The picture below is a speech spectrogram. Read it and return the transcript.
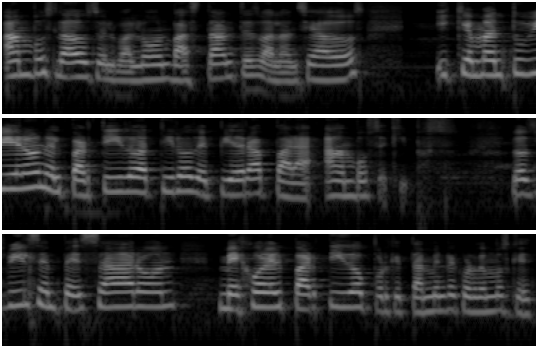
ambos lados del balón, bastantes balanceados y que mantuvieron el partido a tiro de piedra para ambos equipos. Los Bills empezaron mejor el partido porque también recordemos que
